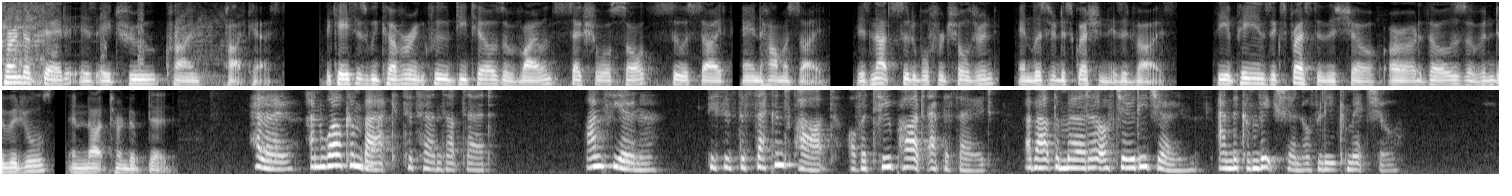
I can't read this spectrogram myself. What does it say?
Turned Up Dead is a true crime podcast. The cases we cover include details of violence, sexual assault, suicide, and homicide. It is not suitable for children, and listener discretion is advised. The opinions expressed in this show are those of individuals and not Turned Up Dead. Hello, and welcome back to Turned Up Dead. I'm Fiona. This is the second part of a two part episode about the murder of Jodi Jones and the conviction of Luke Mitchell.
